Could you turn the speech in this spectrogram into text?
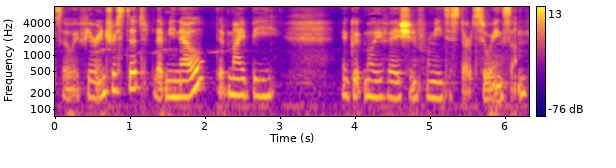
So if you're interested, let me know. That might be a good motivation for me to start sewing some.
